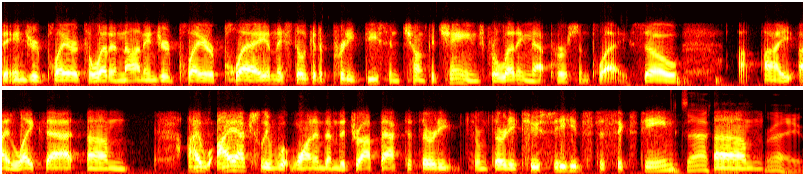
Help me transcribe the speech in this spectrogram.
the injured player to let a non-injured player play, and they still get a pretty decent chunk of change for letting that person play. So, I I like that. Um, I I actually w- wanted them to drop back to 30 from 32 seeds to 16. Exactly. Um, right.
